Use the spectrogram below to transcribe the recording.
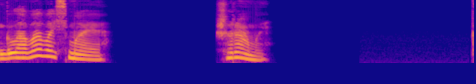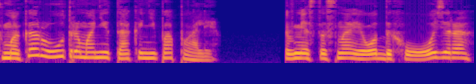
Глава восьмая. Шрамы. К Макару утром они так и не попали. Вместо сна и отдыха у озера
